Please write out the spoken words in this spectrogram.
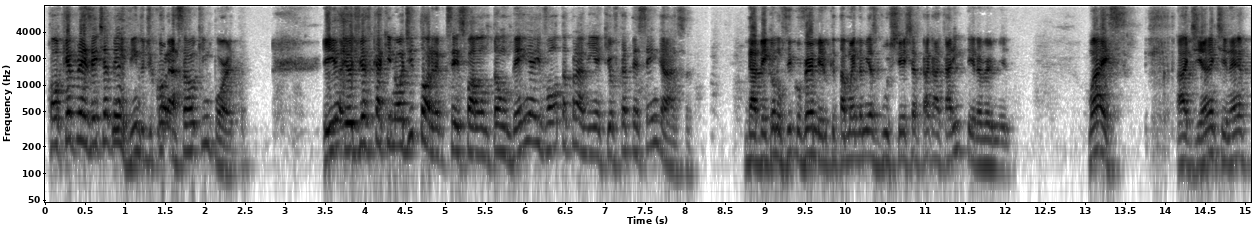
Qualquer presente é bem-vindo, de coração é o que importa. E eu, eu devia ficar aqui no auditório, né? Porque vocês falam tão bem, aí volta para mim aqui, eu fico até sem graça. Ainda bem que eu não fico vermelho, porque o tamanho das minhas bochechas ia ficar com a cara inteira vermelha. Mas, adiante, né?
